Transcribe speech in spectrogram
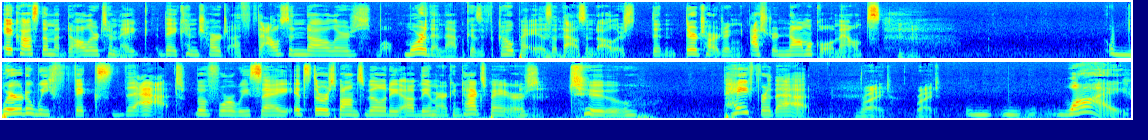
It costs them a dollar to mm-hmm. make. They can charge a thousand dollars. Well, more than that because if a copay is a mm-hmm. thousand dollars, then they're charging astronomical amounts. Mm-hmm. Where do we fix that before we say it's the responsibility of the American taxpayers to pay for that? right right Why?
